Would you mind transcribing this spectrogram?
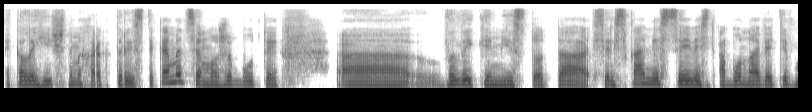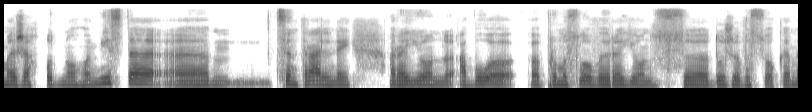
екологічними характеристиками. Це може бути велике місто та сільська місцевість, або навіть в межах одного міста е, центральний район або е, промисловий район з дуже високим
